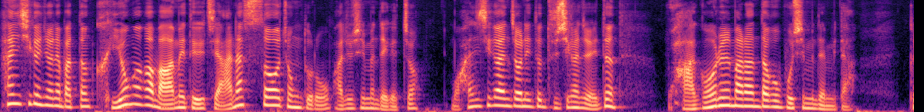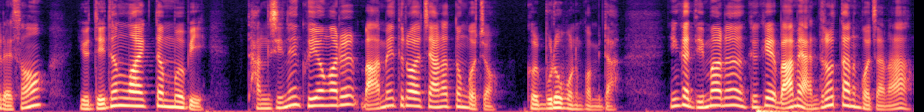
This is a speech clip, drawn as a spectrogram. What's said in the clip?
한 시간 전에 봤던 그 영화가 마음에 들지 않았어 정도로 봐주시면 되겠죠. 뭐 한 시간 전이든 두 시간 전이든 과거를 말한다고 보시면 됩니다. 그래서 you didn't like the movie. 당신은 그 영화를 마음에 들어하지 않았던 거죠. 그걸 물어보는 겁니다. 그러니까 네 말은 그게 마음에 안 들었다는 거잖아.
